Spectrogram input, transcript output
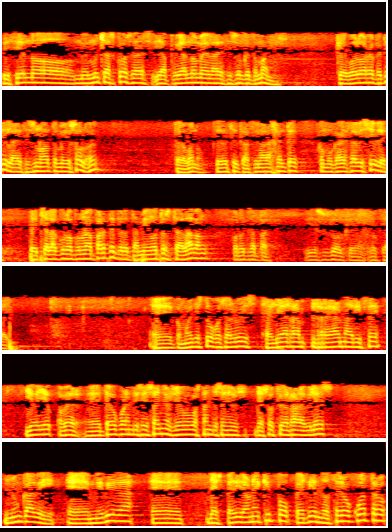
diciéndome muchas cosas y apoyándome en la decisión que tomamos. Que vuelvo a repetir, la decisión no la tomé yo solo, ¿eh? Pero bueno, quiero decir que al final la gente, como cabeza visible, te echa la culpa por una parte, pero también otros te alaban por otra parte. Y eso es lo que, lo que hay. Eh, como dices tú, José Luis, el día Real Madrid C, yo llevo, a ver, eh, tengo 46 años, llevo bastantes años de socio del Real Avilés. Nunca vi eh, en mi vida eh, despedir a un equipo perdiendo 0-4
